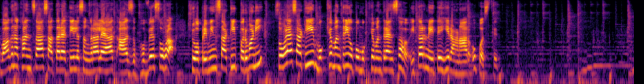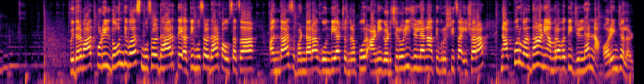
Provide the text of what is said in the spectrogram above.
वाघनखांचा साताऱ्यातील संग्रहालयात आज भव्य सोहळा. शिवप्रेमींसाठी पर्वणी सोहळ्यासाठी मुख्यमंत्री उपमुख्यमंत्र्यांसह इतर नेतेही राहणार उपस्थित. विदर्भात पुढील दोन दिवस मुसळधार ते अतिमुसळधार पावसाचा अंदाज. भंडारा गोंदिया चंद्रपूर आणि गडचिरोली जिल्ह्यांना अतिवृष्टीचा इशारा. नागपूर वर्धा आणि अमरावती जिल्ह्यांना ऑरेंज अलर्ट.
